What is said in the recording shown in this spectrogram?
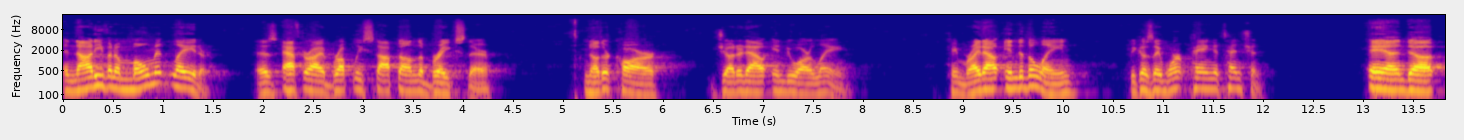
And not even a moment later, as after I abruptly stopped on the brakes there, another car jutted out into our lane. Came right out into the lane because they weren't paying attention. And uh,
